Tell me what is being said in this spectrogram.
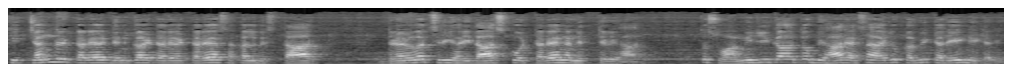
कि चंद्र टरे दिनकर टरे टरे सकल विस्तार। दृढ़वत श्री हरिदास को टरे न नित्य विहार। तो स्वामी जी का तो बिहार ऐसा है जो कभी टरे ही नहीं टरे।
